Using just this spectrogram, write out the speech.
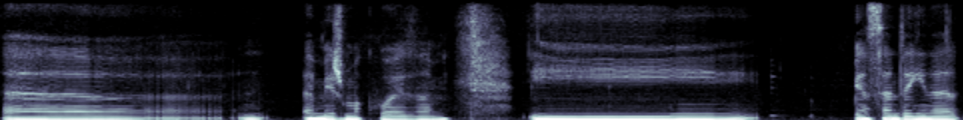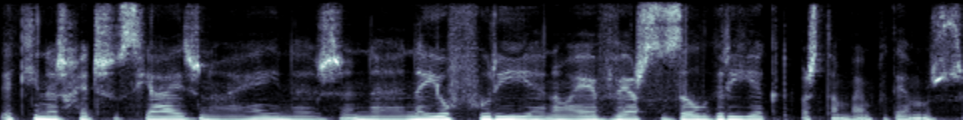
uh, a mesma coisa. E pensando ainda aqui nas redes sociais, não é? E nas, na, na, euforia, não é? Versus alegria, que depois também podemos,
